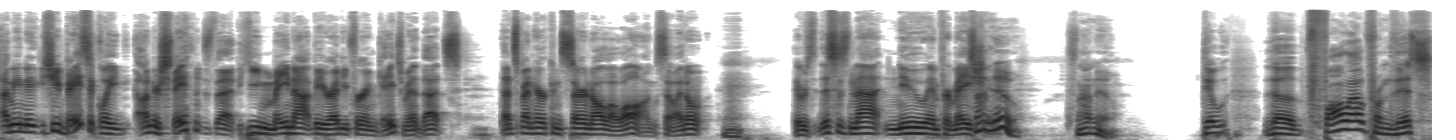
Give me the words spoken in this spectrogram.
I mean, she basically understands that he may not be ready for engagement. That's that's been her concern all along. So I don't. Hmm. There's this is not new information. It's not new. It's not new. The, the fallout from this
